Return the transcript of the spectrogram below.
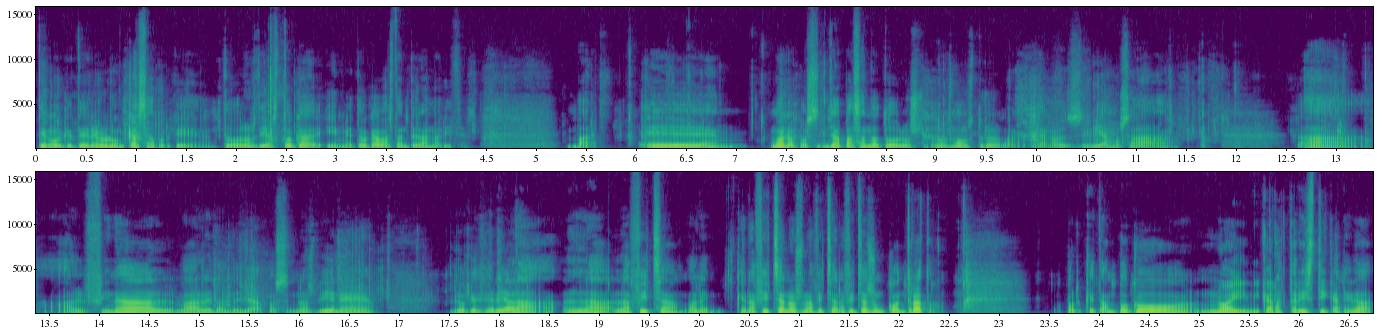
tengo que tener uno en casa porque todos los días toca y me toca bastante las narices. Vale. Eh, bueno, pues ya pasando todos los, monstruos, bueno, ya nos iríamos a, al final, ¿vale? Donde ya pues nos viene lo que sería la, la, ficha, ¿vale? Que la ficha no es una ficha, la ficha es un contrato. Porque tampoco no hay ni características ni nada.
